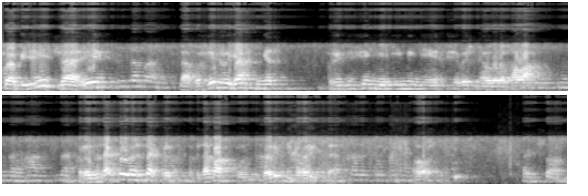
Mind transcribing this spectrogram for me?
все объединить, да, и да, что же ясно нет произнесения имени Всевышнего Лаватала. Это так произносится, так произносится, добавку, говорит, не говорит, да. Вот. Что,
